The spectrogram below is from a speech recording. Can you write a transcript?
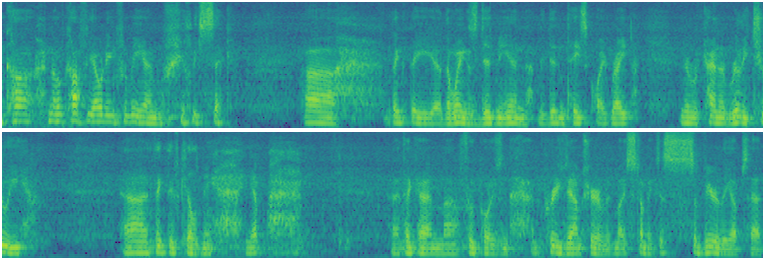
co- no coffee outing for me. I'm really sick. Uh, I think the uh, the wings did me in. They didn't taste quite right. And they were kind of really chewy. Uh, I think they've killed me. Yep. I think I'm uh, food poisoned. I'm pretty damn sure of it. My stomach is severely upset.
